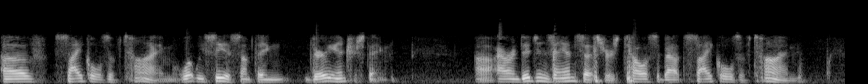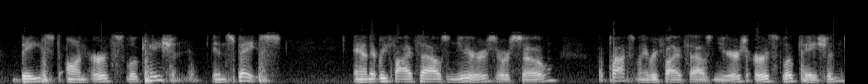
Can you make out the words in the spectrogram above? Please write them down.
of cycles of time, what we see is something very interesting. Uh, our indigenous ancestors tell us about cycles of time based on Earth's location in space. And every 5,000 years or so, approximately every 5,000 years, Earth's location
